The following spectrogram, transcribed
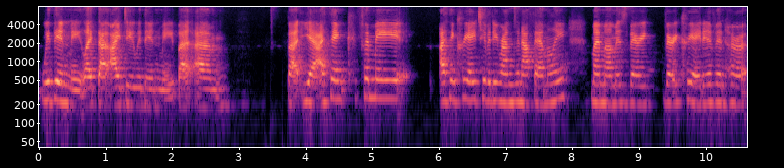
within me like that idea within me but um but yeah I think for me I think creativity runs in our family my mum is very very creative in her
